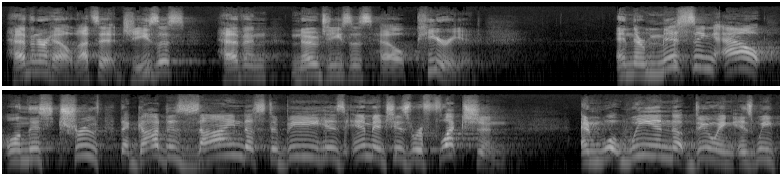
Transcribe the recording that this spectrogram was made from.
Heaven or hell, that's it. Jesus, heaven, no Jesus, hell, period. And they're missing out on this truth that God designed us to be His image, His reflection. And what we end up doing is we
